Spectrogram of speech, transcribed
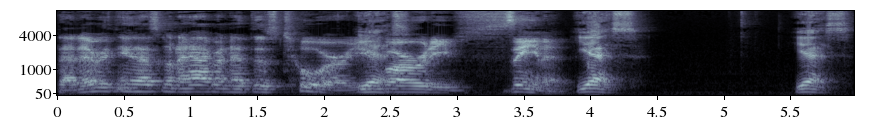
that everything that's going to happen at this tour, you've Yes. already seen it. Yes. Yes.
